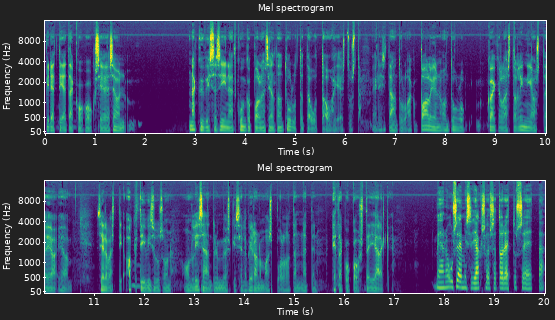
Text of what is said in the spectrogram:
pidettiin etäkokouksia ja se on näkyvissä siinä, että kuinka paljon sieltä on tullut tätä uutta ohjeistusta. Eli sitä on tullut aika paljon, on tullut kaikenlaista linjausta ja, ja selvästi aktiivisuus on, on lisääntynyt myöskin siellä viranomaispuolella tämän näiden etäkokousten jälkeen. Mehän on useimmissa jaksoissa todettu se, että,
